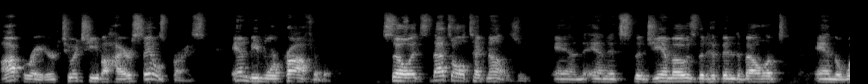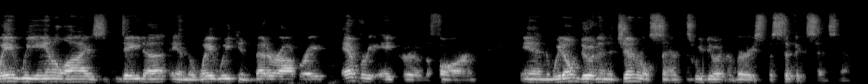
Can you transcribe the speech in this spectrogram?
operator to achieve a higher sales price and be more profitable. So it's that's all technology, and and it's the GMOs that have been developed, and the way we analyze data, and the way we can better operate every acre of the farm. And we don't do it in a general sense; we do it in a very specific sense now.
